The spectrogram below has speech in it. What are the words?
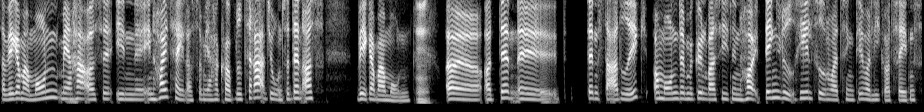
der vækker mig om morgenen, men jeg har også en, øh, en højtaler, som jeg har koblet til radioen, så den også vækker mig om morgenen. Mm. Øh, og den, øh, den startede ikke om morgenen, den begyndte bare at sige sådan en høj dinglyd hele tiden, hvor jeg tænkte, det var lige godt satans.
